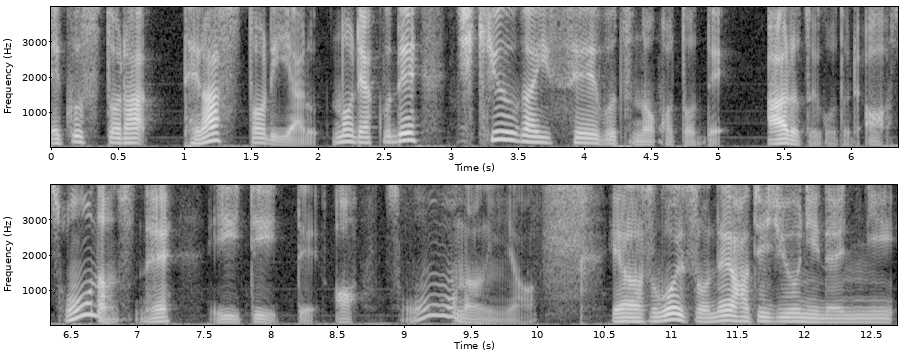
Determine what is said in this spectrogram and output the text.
エクストラテラストリアルの略で地球外生物のことであるということで、あ、そうなんですね。ET って。あ、そうなんや。いや、すごいですよね。82年に。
